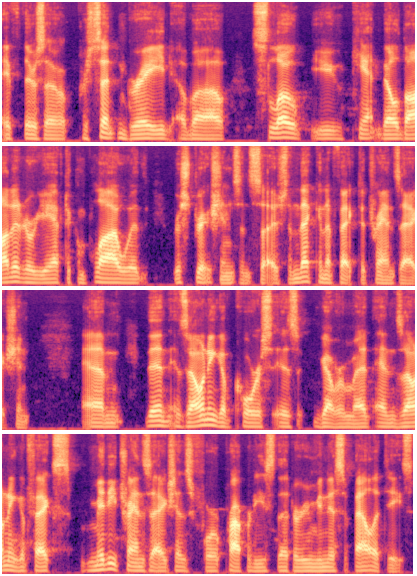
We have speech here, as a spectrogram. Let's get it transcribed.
if there's a percent grade of a slope, you can't build on it, or you have to comply with restrictions and such, and that can affect a transaction. And then zoning, of course, is government, and zoning affects many transactions for properties that are in municipalities.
